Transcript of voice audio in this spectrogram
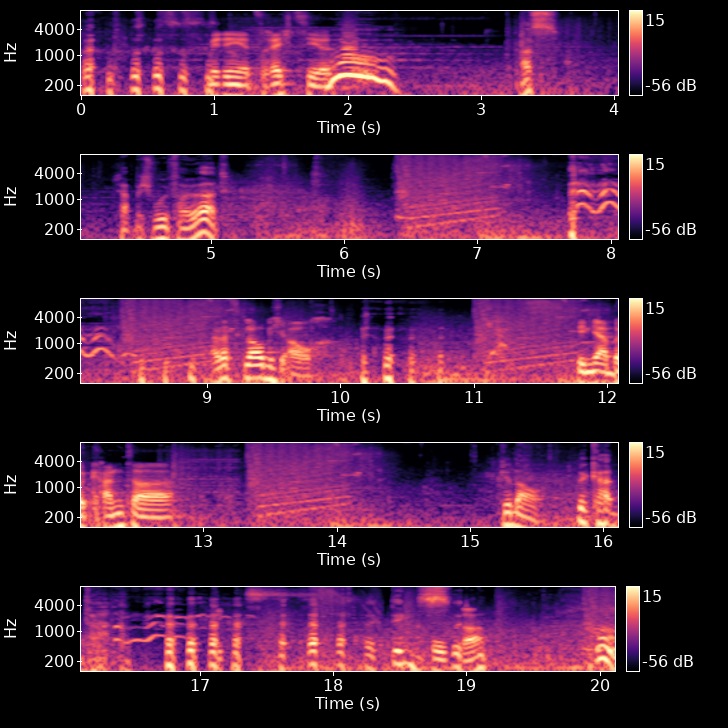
Mir den jetzt rechts hier. Was? Ich habe mich wohl verhört. Ja, das glaube ich auch. Bin ja bekannter. Genau. Bekannter. Dings. Oder? Oh,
